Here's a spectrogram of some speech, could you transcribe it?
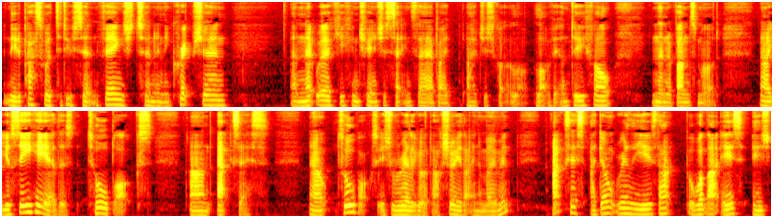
need a password to do certain things, turn on encryption, and network. You can change the settings there, but I've just got a lot, lot of it on default, and then advanced mode. Now you'll see here there's toolbox and access. Now toolbox is really good. I'll show you that in a moment. Access, I don't really use that, but what that is is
